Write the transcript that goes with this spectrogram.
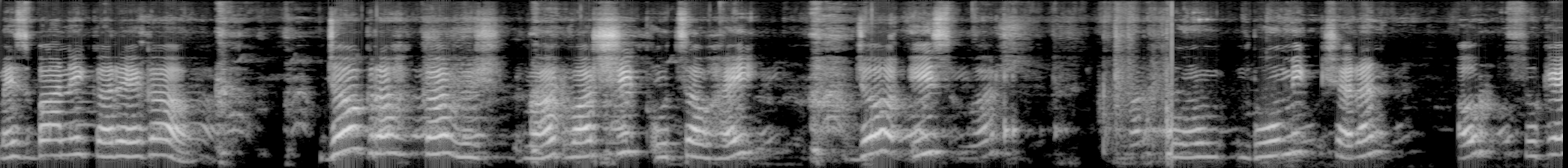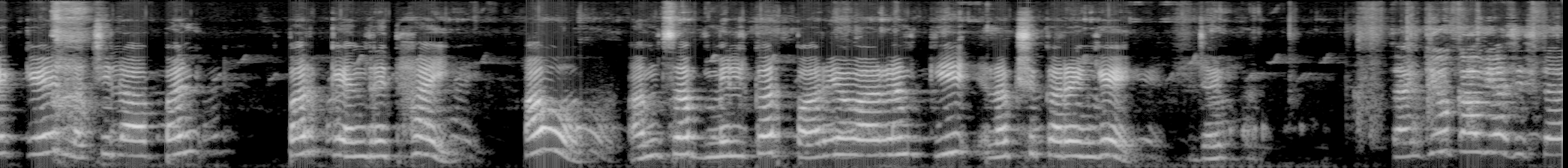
मेजबानी करेगा। जो ग्रह का वार्षिक उत्सव है, जो इस वर्ष भूमि क्षरण और सुखे के लचीलापन पर केंद्रित है। आओ, हम सब मिलकर पर्यावरण की रक्षा करेंगे। जय Thank you, Kavya sister.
